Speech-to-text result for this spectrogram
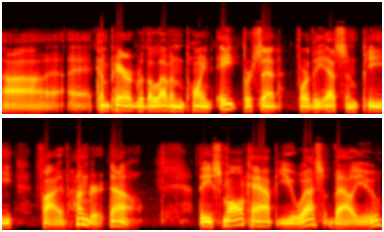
uh, compared with 11.8% for the S&P 500. Now, the small cap U.S. value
